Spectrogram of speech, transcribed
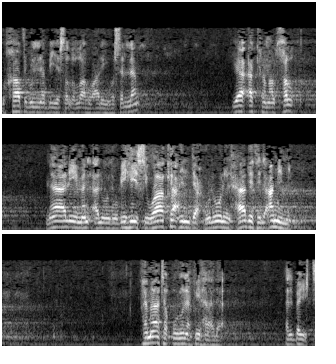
يخاطب النبي صلى الله عليه وسلم يا أكرم الخلق ما لي من ألوذ به سواك عند حلول الحادث العمم. فما تقولون في هذا البيت؟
